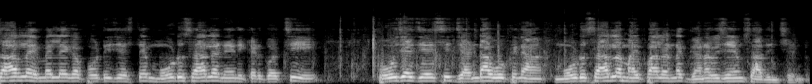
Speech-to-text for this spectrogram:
సార్లు ఎమ్మెల్యేగా పోటీ చేస్తే మూడు సార్లు నేను ఇక్కడికి వచ్చి పూజ చేసి జెండా ఊపిన మూడు సార్ల మైపాలన్న ఘన విజయం సాధించిండు.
